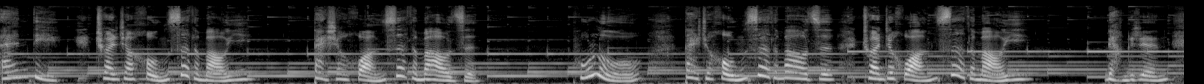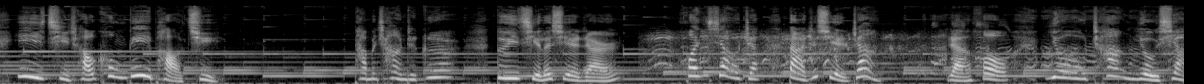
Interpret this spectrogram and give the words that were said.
安迪穿上红色的毛衣，戴上黄色的帽子。普鲁戴着红色的帽子，穿着黄色的毛衣。两个人一起朝空地跑去。他们唱着歌，堆起了雪人儿，欢笑着打着雪仗，然后又唱又笑，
